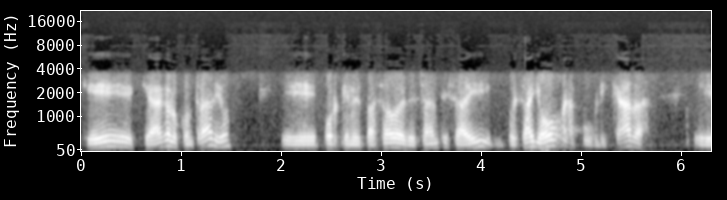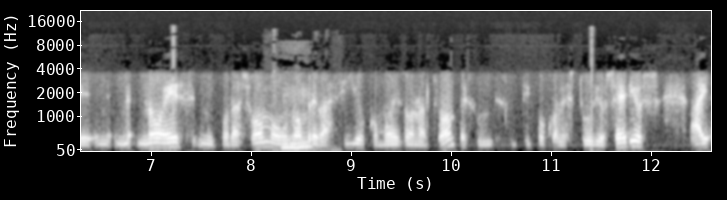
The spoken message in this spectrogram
que, que haga lo contrario, eh, porque en el pasado de De Santis hay, pues hay obra publicada eh, no es ni por asomo un hombre vacío como es Donald Trump, es un, tipo con estudios serios. Hay,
